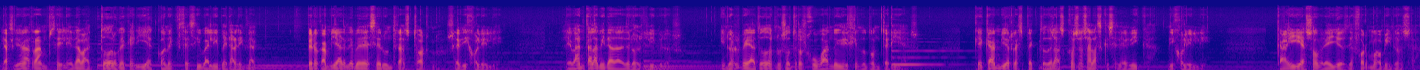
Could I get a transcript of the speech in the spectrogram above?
La señora Ramsay le daba todo lo que quería con excesiva liberalidad, pero cambiar debe de ser un trastorno, se dijo Lily. Levanta la mirada de los libros y nos ve a todos nosotros jugando y diciendo tonterías. ¿Qué cambio respecto de las cosas a las que se dedica? dijo Lily. caía sobre ellos de forma ominosa.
